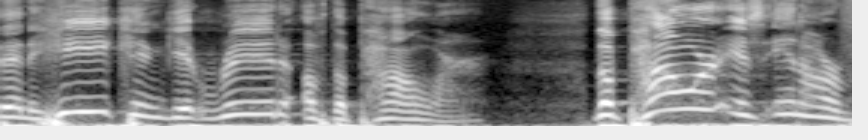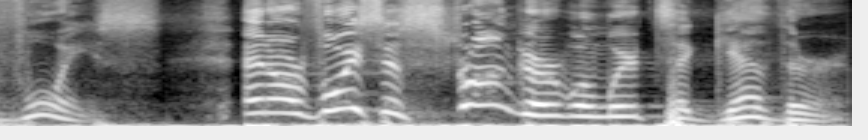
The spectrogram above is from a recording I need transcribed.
then he can get rid of the power. The power is in our voice. And our voice is stronger when we're together.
